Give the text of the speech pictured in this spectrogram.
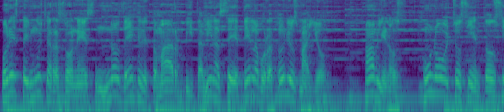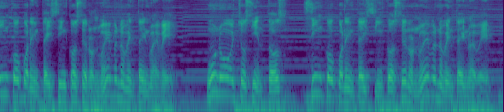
Por esta y muchas razones, no deje de tomar vitamina C de Laboratorios Mayo. Háblenos 1-800-545-0999. 1-800-545-0999.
